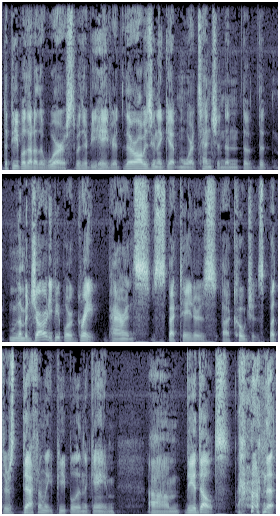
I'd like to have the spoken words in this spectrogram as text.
the people that are the worst with their behavior, they're always going to get more attention than the, the the majority of people are great parents, spectators, uh, coaches, but there's definitely people in the game. Um, the adults that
